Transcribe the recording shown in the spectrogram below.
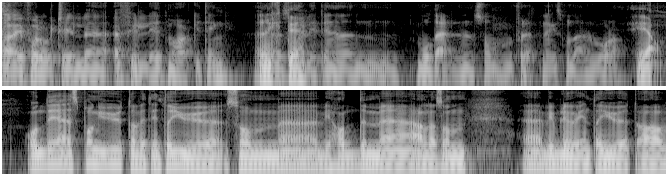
Ja, I forhold til eh, affiliate marketing. eh, Riktig. Som er litt inn i den modellen som forretningsmodellen vår, da. Ja. Og det sprang ut av et intervju som eh, vi hadde med Eller som Vi ble jo intervjuet av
